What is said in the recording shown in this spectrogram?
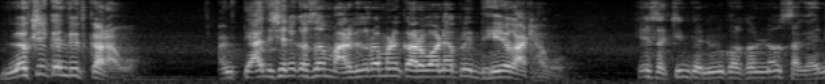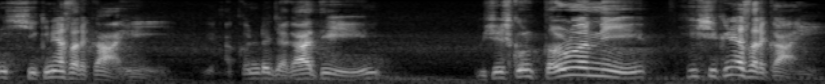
लक्ष केंद्रित करावं? आणि त्या दिशेने कसं मार्गक्रमण करावं आणि आपले ध्येय गाठावं? हे सचिन तेंडुलकरकडनं सगळ्यांनी शिकण्यासारखं आहे. अखंड जगातील विशेष करून तरुणांनी हे शिकण्यासारखं आहे.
